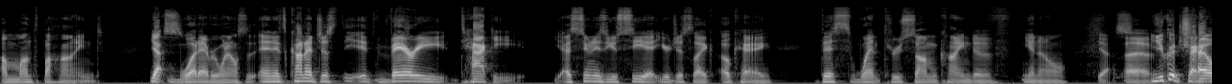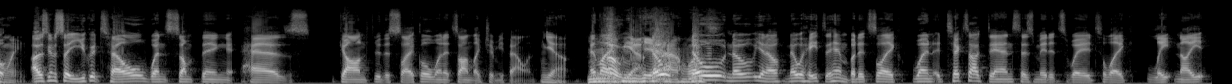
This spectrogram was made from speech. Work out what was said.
a month behind Yes. what everyone else is, and it's kind of just it's very tacky. As soon as you see it, you're just like, okay, this went through some kind of you know. Yes. uh, you could checkpoint. tell. I was going to say you could tell when something has gone through the cycle when it's on like Jimmy Fallon. Yeah. And like, oh yeah. Yeah. no, no, no, you know, no hate to him, but it's like when a TikTok dance has made its way to like late night.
